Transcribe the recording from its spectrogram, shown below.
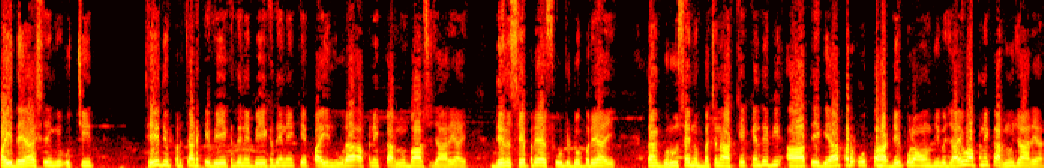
ਭਾਈ ਦਇਆ ਸਿੰਘ ਉੱਚੀ ਥੇ ਦੇ ਉੱਪਰ ਚੜ ਕੇ ਵੇਖਦੇ ਨੇ ਵੇਖਦੇ ਨੇ ਕਿ ਭਾਈ ਨੂਰਾ ਆਪਣੇ ਘਰ ਨੂੰ ਵਾਪਸ ਜਾ ਰਿਹਾ ਏ। ਦਿਨ ਸਿਪ ਰਿਹਾ, ਸੂਰਜ ਡੁੱਬ ਰਿਹਾ ਏ। ਤਾਂ ਗੁਰੂ ਸਾਹਿਬ ਨੂੰ ਬਚਨ ਆਖੇ, ਕਹਿੰਦੇ ਵੀ ਆ ਤੇ ਗਿਆ, ਪਰ ਉਹ ਤੁਹਾਡੇ ਕੋਲ ਆਉਣ ਦੀ ਬਜਾਏ ਉਹ ਆਪਣੇ ਘਰ ਨੂੰ ਜਾ ਰਿਹਾ।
